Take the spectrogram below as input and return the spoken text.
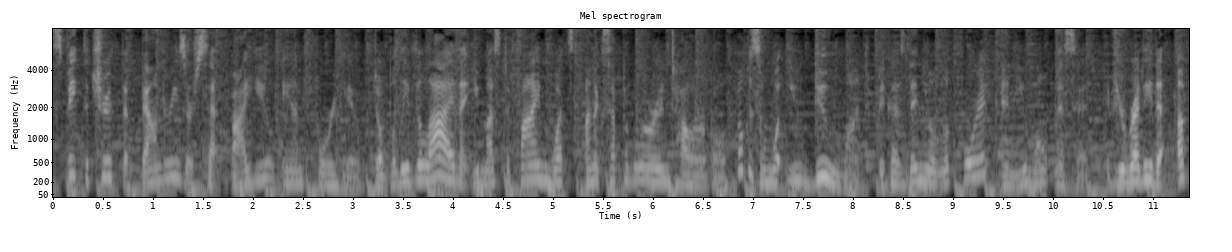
Speak the truth that boundaries are set by you and for you. Don't believe the lie that you must define what's unacceptable or intolerable. Focus on what you do want because then you'll look for it and you won't miss it. If you're ready to up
